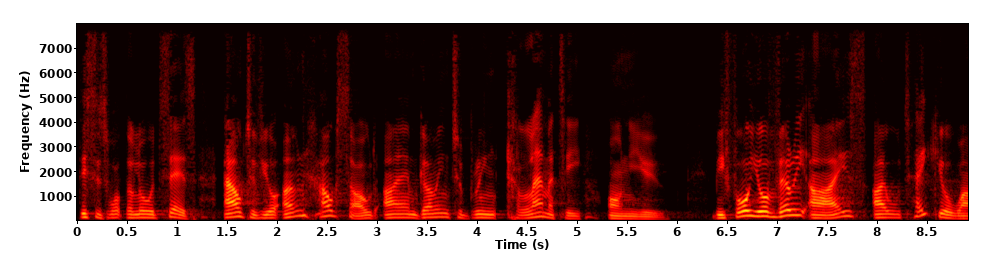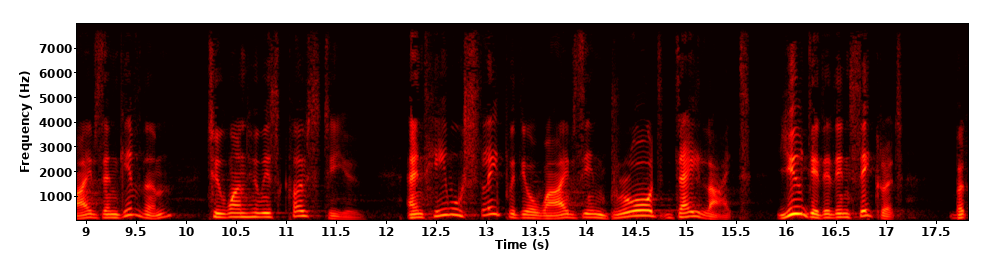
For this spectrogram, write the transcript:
This is what the Lord says Out of your own household I am going to bring calamity on you. Before your very eyes I will take your wives and give them to one who is close to you, and he will sleep with your wives in broad daylight. You did it in secret but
